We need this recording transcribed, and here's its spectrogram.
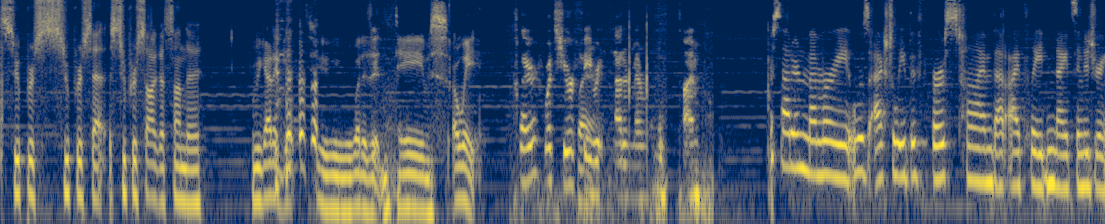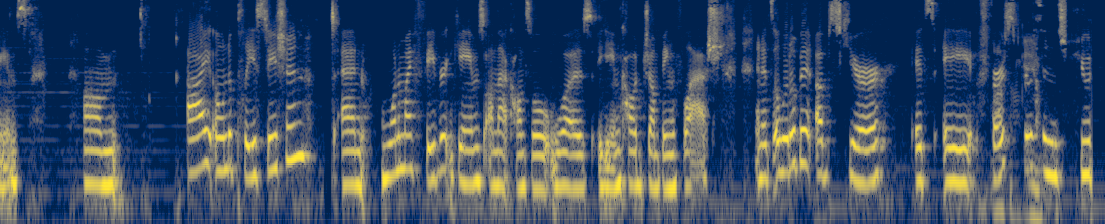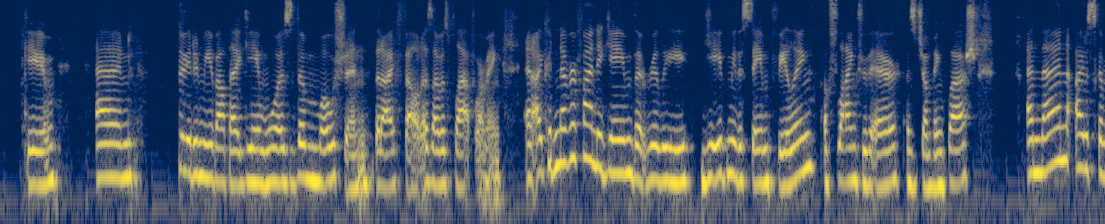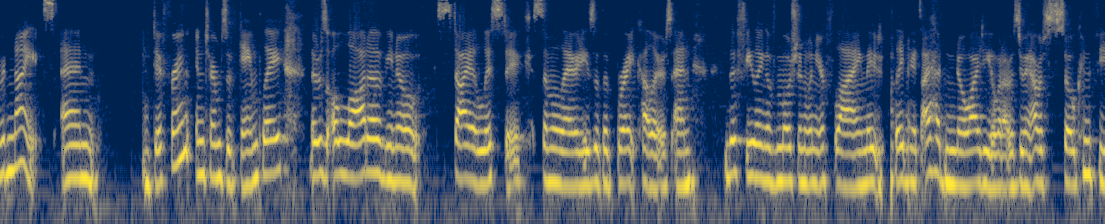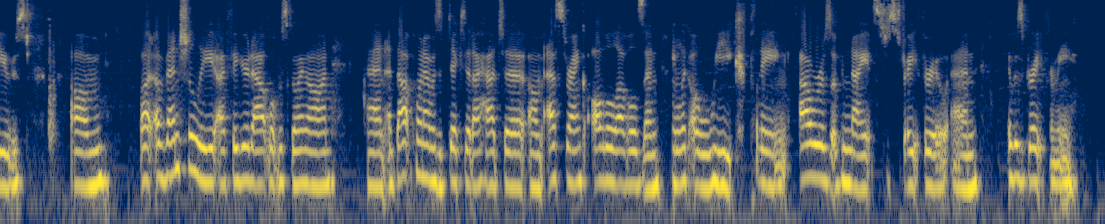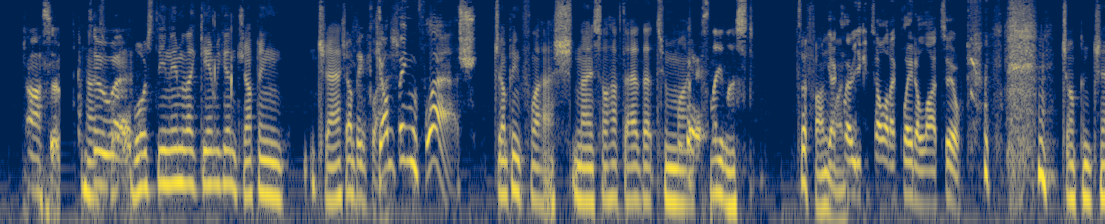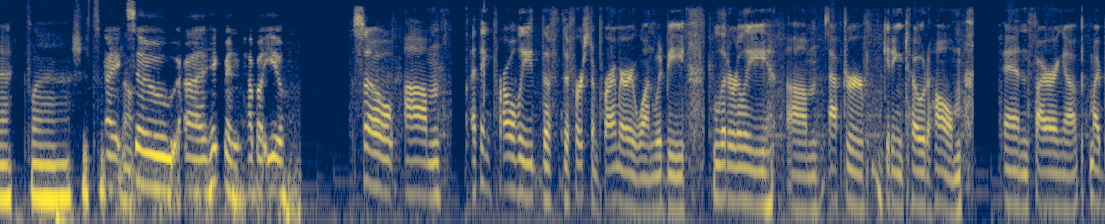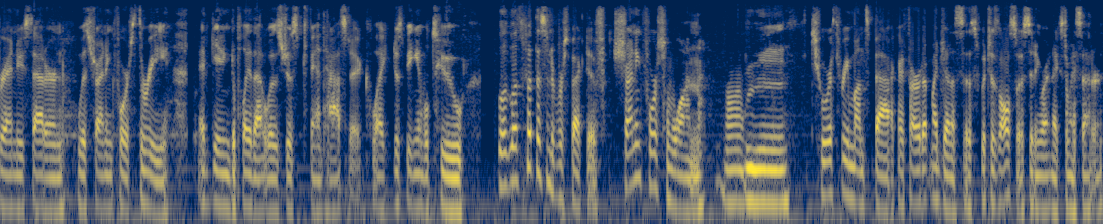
Super Super Set Super Saga Sunday. We got to get to what is it? Dave's. Oh wait, Claire, what's your Claire. favorite Saturn memory time? Saturn Memory was actually the first time that I played Nights into Dreams. Um, I owned a PlayStation, and one of my favorite games on that console was a game called Jumping Flash. And it's a little bit obscure. It's a first person shooter game, and what motivated me about that game was the motion that I felt as I was platforming. And I could never find a game that really gave me the same feeling of flying through the air as Jumping Flash. And then I discovered Nights, and different in terms of gameplay. There's a lot of, you know, stylistic similarities with the bright colors and the feeling of motion when you're flying. They played Nights. I had no idea what I was doing. I was so confused. Um, but eventually I figured out what was going on. And at that point, I was addicted. I had to um, S rank all the levels and in like a week playing hours of nights just straight through. And it was great for me. Awesome. Nice. So, what, uh, what was the name of that game again? Jumping Jack. jumping flash. Jumping Flash. Jumping Flash. Nice. I'll have to add that to my Okay. playlist. It's a fun Yeah, one. Yeah, Claire, you can tell that I played a lot too. Jumping Jack Flash. It's a, All right, no. so uh, Hickman, how about you? So, um, I think probably the the first and primary one would be literally um, after getting towed home and firing up my brand new Saturn with Shining Force 3 and getting to play that was just fantastic. Like just being able to let- let's put this into perspective. Shining Force 1 mm, two or three months back, I fired up my Genesis, which is also sitting right next to my Saturn,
